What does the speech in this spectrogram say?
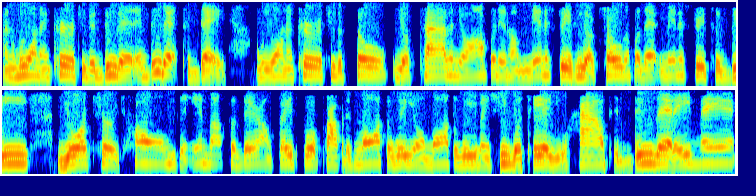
And we want to encourage you to do that and do that today. We want to encourage you to sow your tithe and your offering in her ministry. If you have chosen for that ministry to be your church home, you can inbox her there on Facebook, Prophetess Martha William or Martha William, and she will tell you how to do that. Amen.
